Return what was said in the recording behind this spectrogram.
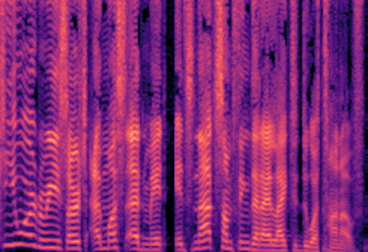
keyword research, I must admit, it's not something that I like to do a ton of.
